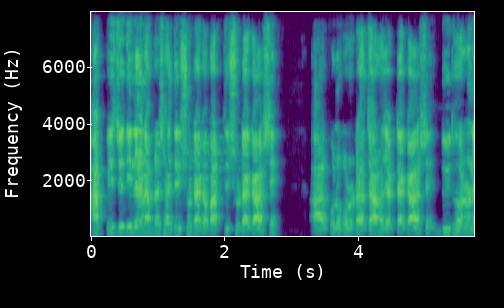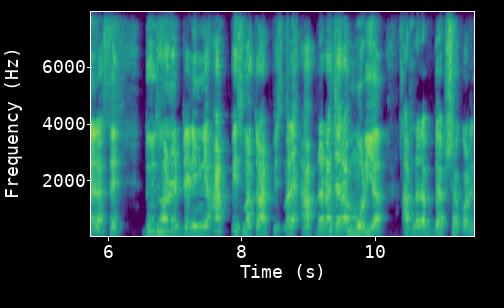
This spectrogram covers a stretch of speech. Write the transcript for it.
আট পিস যদি নেন, আপনার সাঁত্রিশশো টাকা, বাত্রিশশো টাকা আসে। আর কোনো কোনোটা চার হাজার টাকা আসে, দুই ধরনের আছে দুই ধরনের ডেনিম নিয়ে আট পিস মাত্র আট পিস মানে আপনারা যারা মরিয়া, আপনারা ব্যবসা করেন।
